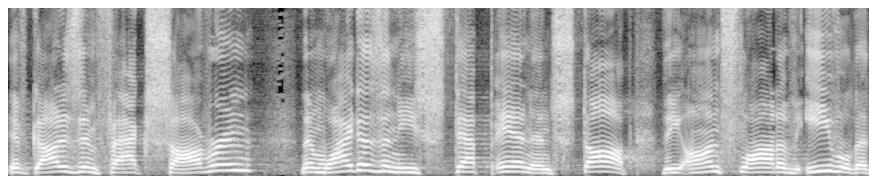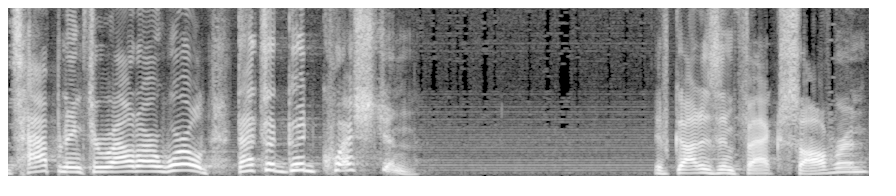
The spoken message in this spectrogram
If God is in fact sovereign, then why doesn't He step in and stop the onslaught of evil that's happening throughout our world? That's a good question. If God is in fact sovereign,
